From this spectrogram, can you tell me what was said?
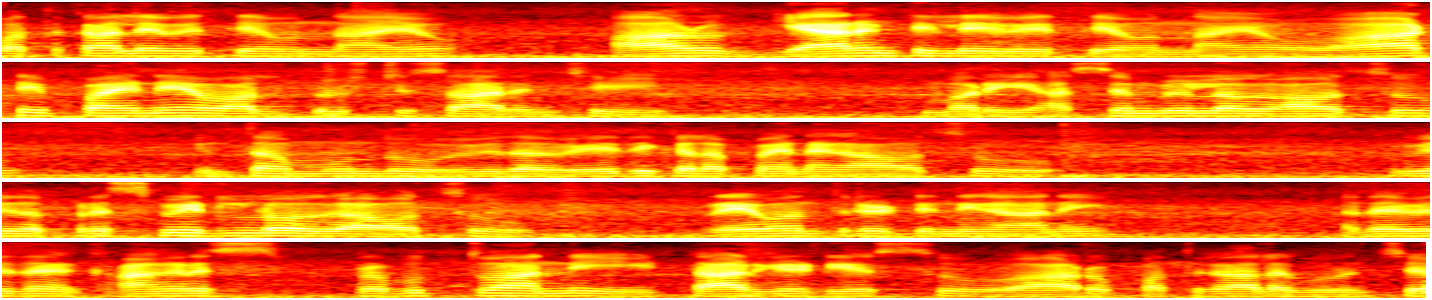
పథకాలు ఏవైతే ఉన్నాయో ఆరు గ్యారంటీలు ఏవైతే ఉన్నాయో వాటిపైనే వాళ్ళు దృష్టి సారించి మరి అసెంబ్లీలో కావచ్చు ఇంతకుముందు వివిధ వేదికలపైన కావచ్చు వివిధ ప్రెస్ మీట్లో కావచ్చు రేవంత్ రెడ్డిని కానీ అదేవిధంగా కాంగ్రెస్ ప్రభుత్వాన్ని టార్గెట్ చేస్తూ ఆరు పథకాల గురించే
